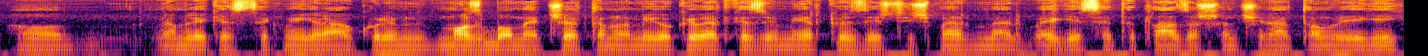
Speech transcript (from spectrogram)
ha emlékeztek még rá, akkor én maszkban meccseltem le még a következő mérkőzést is, mert, mert egész hetet lázasan csináltam végig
